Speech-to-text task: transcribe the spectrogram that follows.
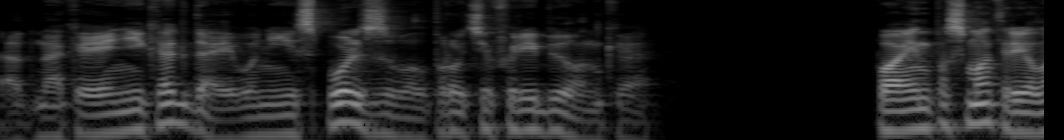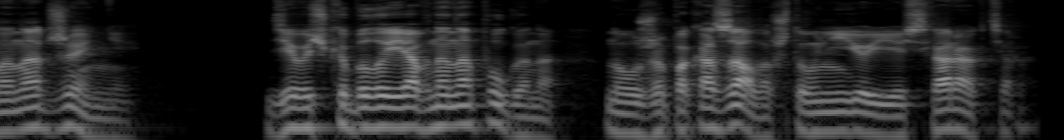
Однако я никогда его не использовал против ребенка. Пайн посмотрела на Дженни. Девочка была явно напугана, но уже показала, что у нее есть характер.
